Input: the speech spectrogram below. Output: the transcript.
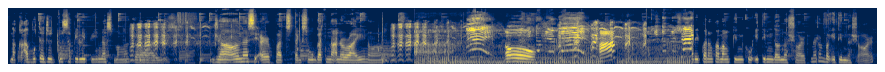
Nakaabot na jud ko sa Pilipinas mga guys. Diyan na si Airpods tagsugat na ano ray no. Oh. Ha? Sabi pa ng pamangkin ko itim daw na shark. Meron bang itim na shark?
